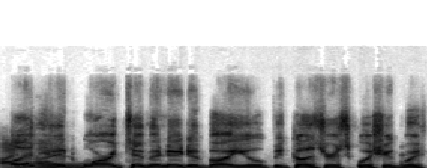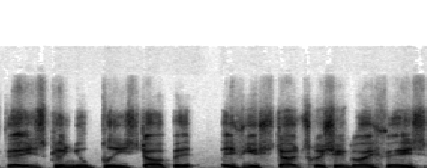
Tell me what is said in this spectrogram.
I, I'm eye. even more intimidated by you because you're squishing my face. Can you please stop it? If you stop squishing my face,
